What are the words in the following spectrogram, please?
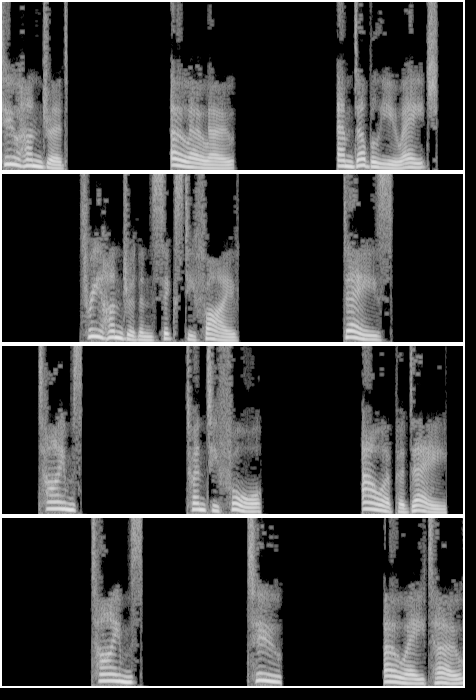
200 000 MWH 365 days times 24 hour per day times 2 080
